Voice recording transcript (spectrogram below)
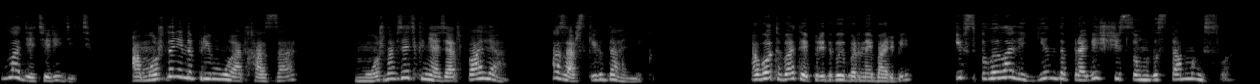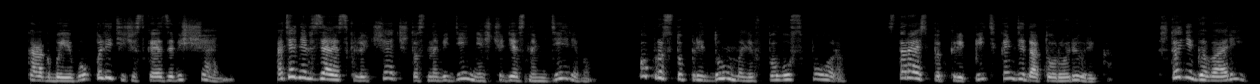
владеть и рядить. А можно не напрямую от Хазар? Можно взять князя от поля, хазарских данников. А вот в этой предвыборной борьбе и всплыла легенда про вещий сон гостомысла, как бы его политическое завещание. Хотя нельзя исключать, что сновидение с чудесным деревом попросту придумали в пылу споров, стараясь подкрепить кандидатуру Рюрика. Что ни говори,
